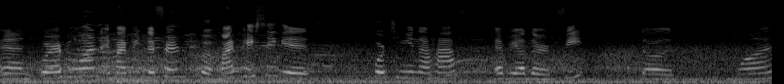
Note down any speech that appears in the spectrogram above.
And for everyone, it might be different, but my pacing is 14 and a half every other feet. So it's one,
